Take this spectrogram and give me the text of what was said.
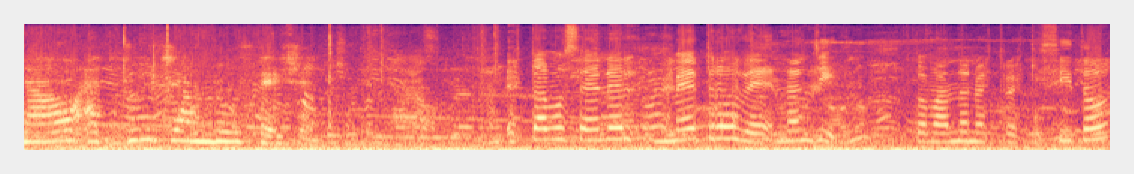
now at Station. Estamos en el metro de Nanjing, tomando nuestro exquisito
